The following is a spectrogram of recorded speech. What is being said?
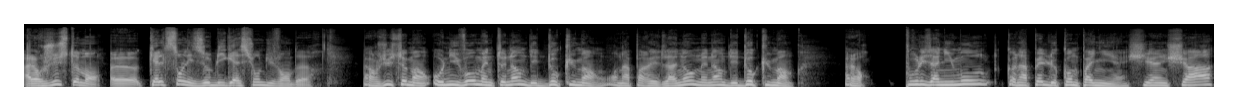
Alors, justement, euh, quelles sont les obligations du vendeur? Alors, justement, au niveau maintenant des documents, on a parlé de l'anneau, maintenant des documents. Alors, pour les animaux qu'on appelle de compagnie, hein, chien, chat,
